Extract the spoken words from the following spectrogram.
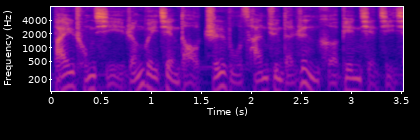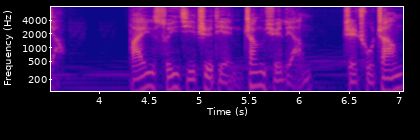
白崇禧仍未见到直鲁残军的任何边遣迹象。白随即致电张学良，指出张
